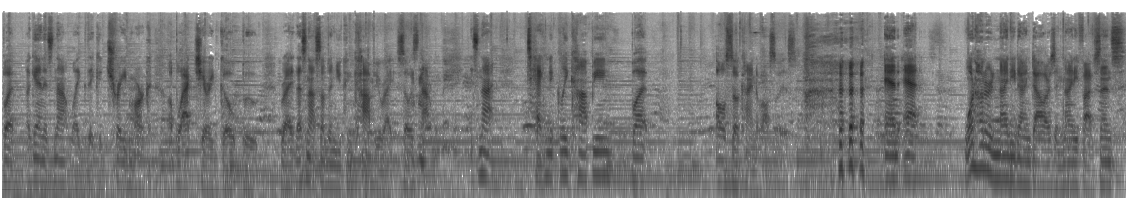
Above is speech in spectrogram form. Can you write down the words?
but again, it's not like they could trademark a black cherry goat boot, right? That's not something you can copyright. So it's not, it's not technically copying, but also kind of also is. and at $199.95,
